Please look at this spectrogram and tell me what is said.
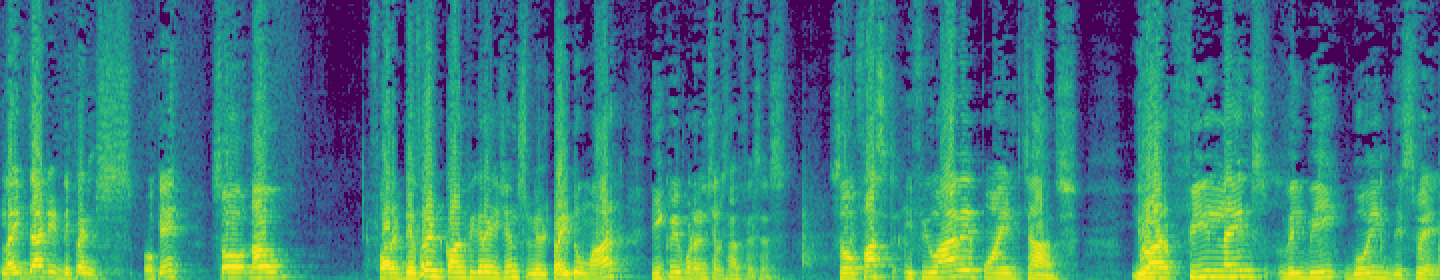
Like that it depends. Okay? So now for different configurations we will try to mark equipotential surfaces. So first if you have a point charge your field lines will be going this way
